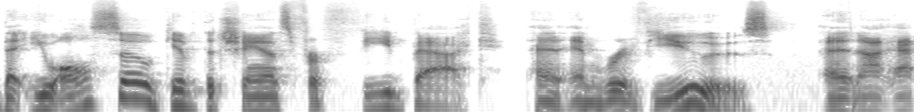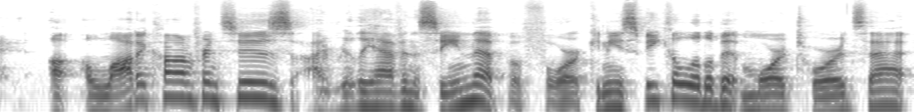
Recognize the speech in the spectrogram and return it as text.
that you also give the chance for feedback and, and reviews. And I, I, a lot of conferences, I really haven't seen that before. Can you speak a little bit more towards that?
